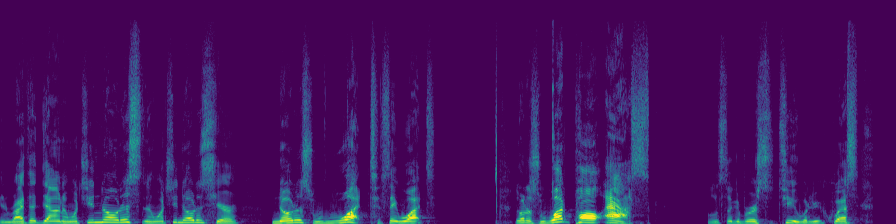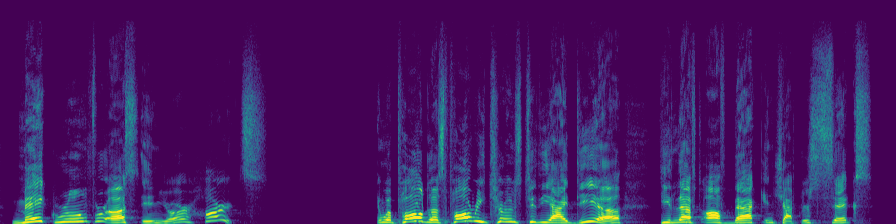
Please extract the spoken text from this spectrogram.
and write that down. I want you to notice, and I want you to notice here, notice what. Say what? Notice what Paul asked. Well, let's look at verse 2. What he requests? Make room for us in your hearts. And what Paul does, Paul returns to the idea he left off back in chapter 6,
